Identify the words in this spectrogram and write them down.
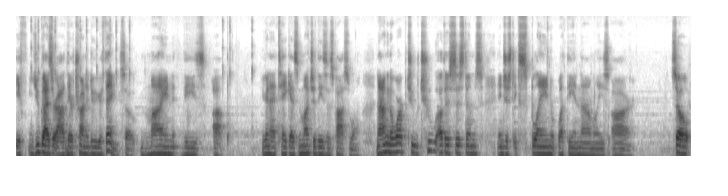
if you guys are out there trying to do your thing, so mine these up. You're going to take as much of these as possible. Now I'm going to warp to two other systems and just explain what the anomalies are. So,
